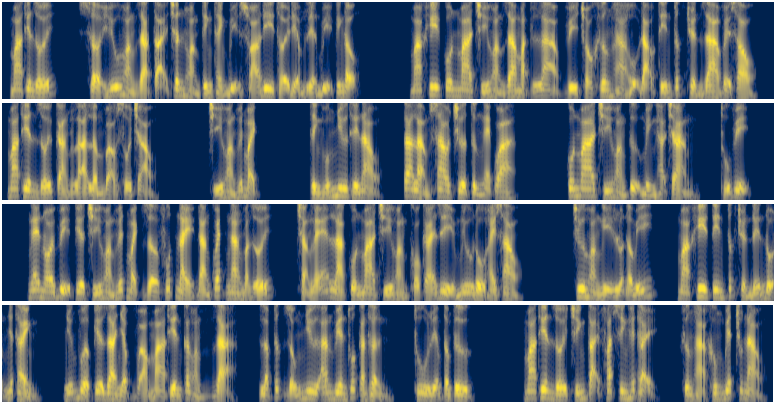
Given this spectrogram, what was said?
Ma thiên giới, sở hữu hoàng giả tại chân hoàng tinh thành bị xóa đi thời điểm liền bị kinh động. Mà khi côn ma chí hoàng ra mặt là vì cho khương hà hộ đạo tin tức truyền ra về sau, ma thiên giới càng là lâm vào sôi trào. Chí hoàng huyết mạch, tình huống như thế nào, ta làm sao chưa từng nghe qua. Côn ma chí hoàng tự mình hạ tràng, thú vị. Nghe nói vị tia chí hoàng huyết mạch giờ phút này đang quét ngang vào giới, chẳng lẽ là côn ma chí hoàng có cái gì mưu đồ hay sao? Chư hoàng nghị luận ở mỹ, mà khi tin tức truyền đến độn nhất thành, những vừa kia gia nhập vào ma thiên các hoàng giả, lập tức giống như an viên thuốc can thần, thu liễm tâm tư ma thiên giới chính tại phát sinh hết thảy, khương hà không biết chút nào.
